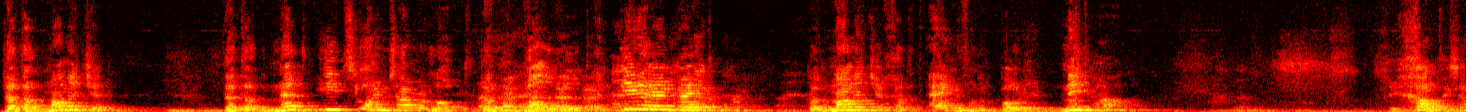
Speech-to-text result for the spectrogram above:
dat dat mannetje, dat dat net iets langzamer loopt dan die bal rolt. Iedereen weet, dat mannetje gaat het einde van het podium niet halen. Gigantisch, hè?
